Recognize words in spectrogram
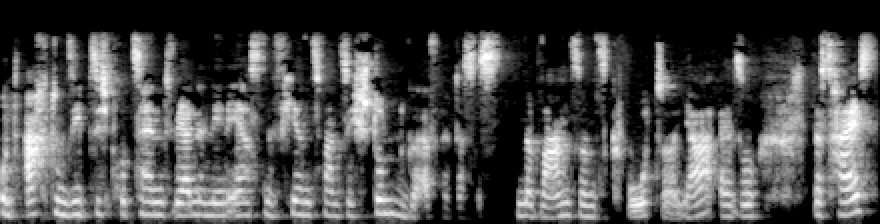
und 78 Prozent werden in den ersten 24 Stunden geöffnet. Das ist eine Wahnsinnsquote, ja. Also das heißt,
